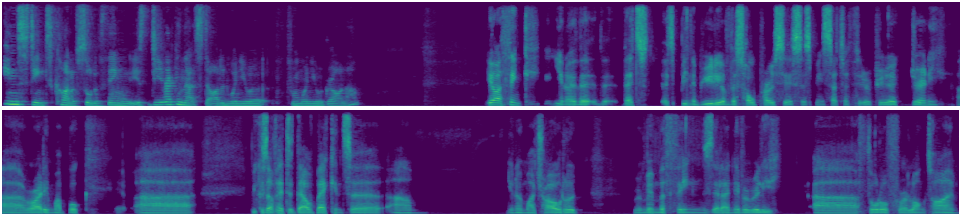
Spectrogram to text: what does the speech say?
instinct kind of sort of thing. Is, do you reckon that started when you were from when you were growing up? Yeah i think you know the, that's it's been the beauty of this whole process. It's been such a therapeutic journey uh, writing my book uh, because i've had to delve back into um, you know my childhood remember things that I never really uh, thought of for a long time.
